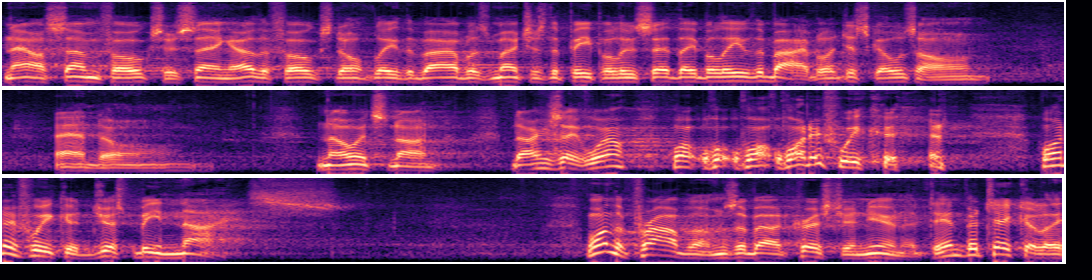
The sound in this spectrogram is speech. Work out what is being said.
now some folks are saying other folks don't believe the Bible as much as the people who said they believe the Bible. It just goes on and on. No, it's not. Doctors say, well, what, what, what if we could, what if we could just be nice? One of the problems about Christian unity, and particularly,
